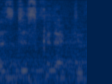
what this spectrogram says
Has disconnected.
